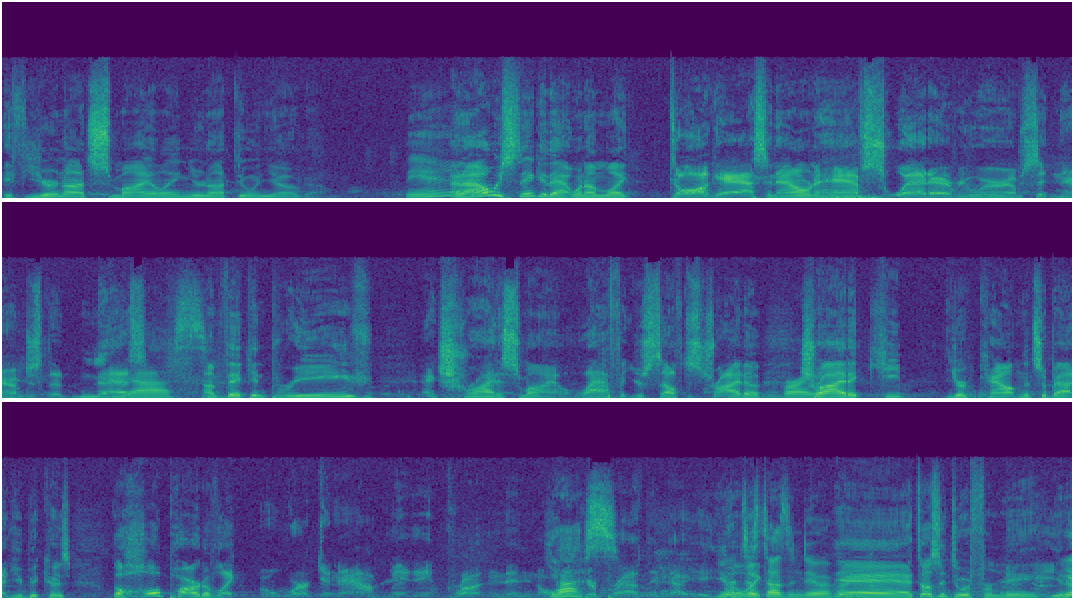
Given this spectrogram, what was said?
if you're not smiling, you're not doing yoga. Yeah. And I always think of that when I'm like dog ass, an hour and a half, sweat everywhere. I'm sitting there, I'm just a mess. Yes. I'm thinking, breathe and try to smile. Laugh at yourself. Just try to Right. try to keep your countenance about you because the whole part of like working out and grunting and holding Yes. your breath and uh, you That know just like doesn't do it for you. yeah, it doesn't do it for me. You know,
